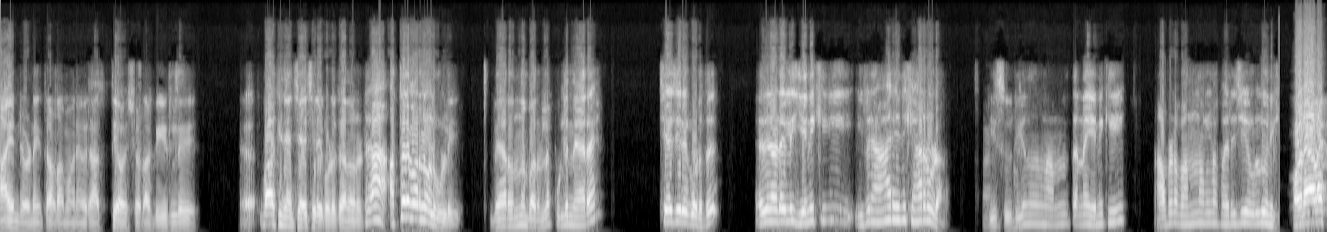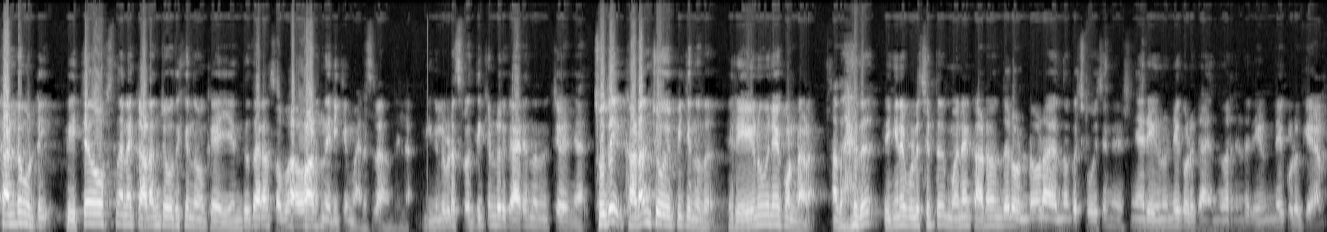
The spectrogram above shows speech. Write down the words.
ആയിരം രൂപ ഉണ്ടെങ്കിൽ തടാ മോനെ. ഒരു അത്യാവശ്യമാടാ വീട്ടിൽ ബാക്കി ഞാൻ ചേച്ചിയെ കൊടുക്കാന്ന് പറഞ്ഞിട്ട്. ആ അത്ര പറഞ്ഞോളൂ പുള്ളി. വേറെ ഒന്നും പറഞ്ഞില്ല. പുള്ളി നേരെ ചേച്ചിയെ കൊടുത്ത്. ഇതിനിടയിൽ എനിക്ക് ഇവരാരും എനിക്ക് അറിഞ്ഞൂടാ. ഈ സുധി എന്ന് തന്നെ എനിക്ക് അവിടെ വന്നുള്ള പരിചയമുള്ളൂ എനിക്ക്. ഒരാളെ കണ്ടുമുട്ടി പിറ്റേ ദിവസം തന്നെ കടം ചോദിക്കുന്നതൊക്കെ എന്ത് തരം സ്വഭാവമാണെന്ന് എനിക്ക് മനസ്സിലാകുന്നില്ല നിങ്ങൾ ഇവിടെ ശ്രദ്ധിക്കേണ്ട ഒരു കാര്യം എന്ന് വെച്ച് കഴിഞ്ഞാൽ ശ്രുതി കടം ചോദിപ്പിക്കുന്നത് രേണുവിനെ കൊണ്ടാണ്. അതായത് ഇങ്ങനെ വിളിച്ചിട്ട് മോനെ കടം എന്തെങ്കിലും ഉണ്ടോടാ? എന്നൊക്കെ ചോദിച്ചതിന് ശേഷം ഞാൻ രേണുവിനെ കൊടുക്കാം എന്ന് പറഞ്ഞിട്ട് രേണുവിനെ കൊടുക്കുകയാണ്.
